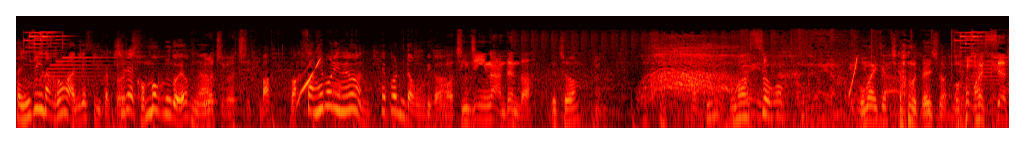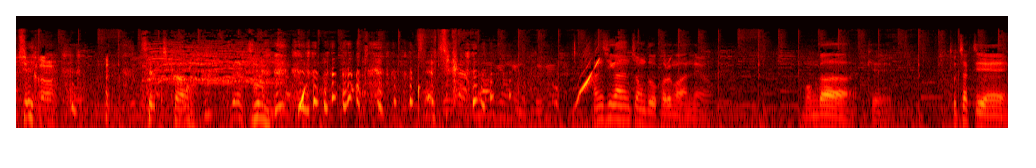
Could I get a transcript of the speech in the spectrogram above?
다 인생이 다 그런 거 아니겠습니까? 질에 그렇지. 겁먹은 거예요 그냥 그렇지, 그렇지. 막, 막상 해버리면 해버린다고 우리가 어, 징징이는 안 된다. 그렇죠 왔어. 오마이 셉치카 한번 더 해주시면? 오마이 셉치카. 셉치카 한 시간 정도 걸은 것 같네요. 뭔가 이렇게 도착지에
